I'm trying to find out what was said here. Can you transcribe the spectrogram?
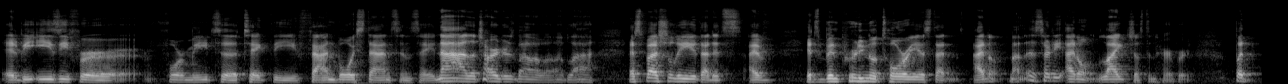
it'd be easy for for me to take the fanboy stance and say, "Nah, the Chargers, blah blah blah blah." Especially that it's I've it's been pretty notorious that I don't not necessarily I don't like Justin Herbert, but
